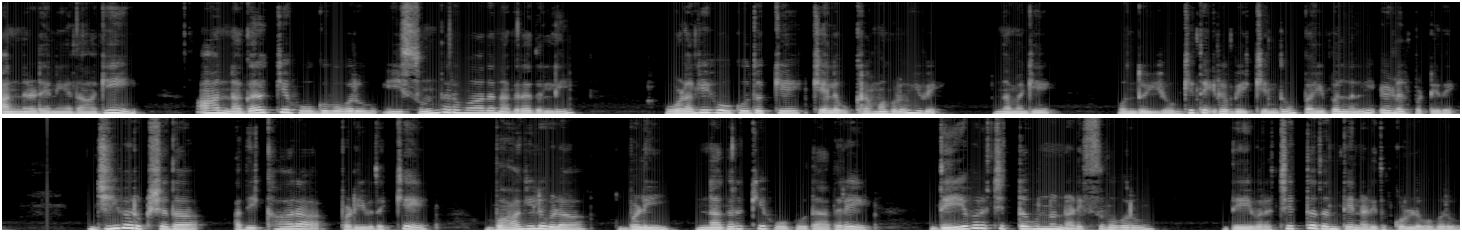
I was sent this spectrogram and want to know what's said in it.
ಹನ್ನೆರಡನೆಯದಾಗಿ, ಆ ನಗರಕ್ಕೆ ಹೋಗುವವರು ಈ ಸುಂದರವಾದ ನಗರದಲ್ಲಿ ಒಳಗೆ ಹೋಗುವುದಕ್ಕೆ ಕೆಲವು ಕ್ರಮಗಳು ಇವೆ. ನಮಗೆ ಒಂದು ಯೋಗ್ಯತೆ ಇರಬೇಕೆಂದು ಬೈಬಲ್ನಲ್ಲಿ ಹೇಳಲ್ಪಟ್ಟಿದೆ. ಜೀವವೃಕ್ಷದ ಅಧಿಕಾರ ಪಡೆಯುವುದಕ್ಕೆ ಬಾಗಿಲುಗಳ ಬಳಿ ನಗರಕ್ಕೆ ಹೋಗುವುದಾದರೆ ದೇವರ ಚಿತ್ತವನ್ನು ನಡೆಸುವವರು, ದೇವರ ಚಿತ್ತದಂತೆ ನಡೆದುಕೊಳ್ಳುವವರು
